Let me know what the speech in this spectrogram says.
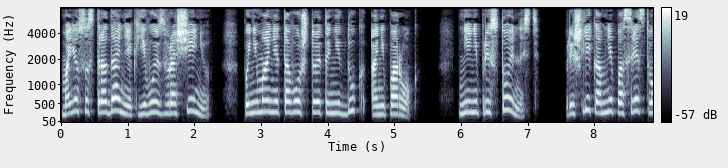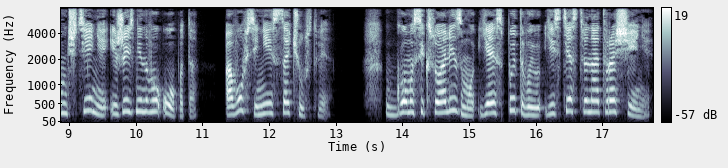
Мое сострадание к его извращению, понимание того, что это не дуг, а не порог, не непристойность, пришли ко мне посредством чтения и жизненного опыта, а вовсе не из сочувствия. К гомосексуализму я испытываю естественное отвращение,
